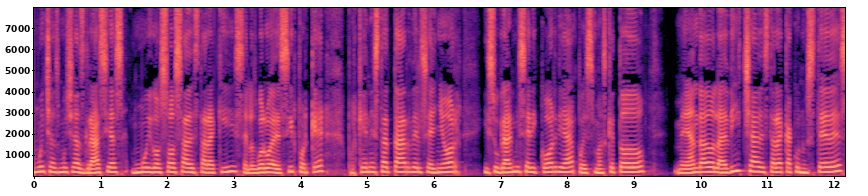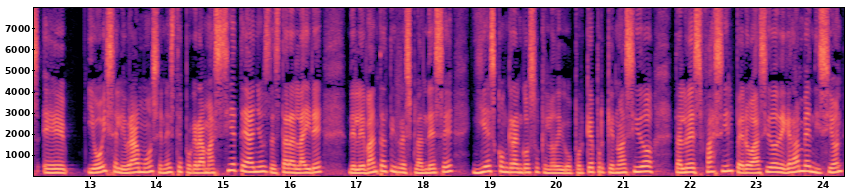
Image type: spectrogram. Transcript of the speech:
Muchas, muchas gracias. Muy gozosa de estar aquí. Se los vuelvo a decir. ¿Por qué? Porque en esta tarde el Señor y su gran misericordia, pues más que todo, me han dado la dicha de estar acá con ustedes. Eh, y hoy celebramos en este programa siete años de estar al aire de Levántate y Resplandece y es con gran gozo que lo digo. ¿Por qué? Porque no ha sido tal vez fácil, pero ha sido de gran bendición,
